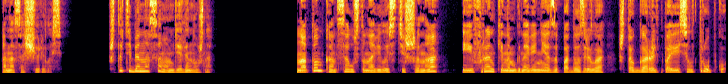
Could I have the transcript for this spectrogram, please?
Она сощурилась. Что тебе на самом деле нужно? На том конце установилась тишина, и Фрэнки на мгновение заподозрила, что Гарольд повесил трубку.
